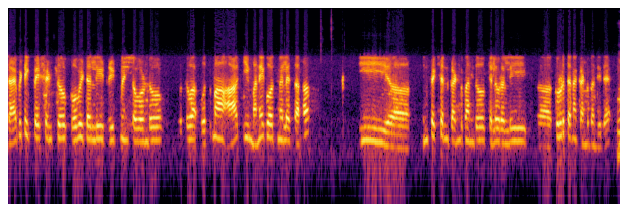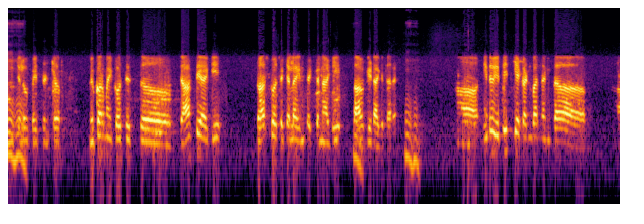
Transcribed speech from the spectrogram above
ಡಯಾಬಿಟಿಕ್ ಪೇಷಂಟ್ಸ್ ಕೋವಿಡ್ ಅಲ್ಲಿ ಟ್ರೀಟ್ಮೆಂಟ್ ತಗೊಂಡು ಉತ್ತಮ ಉತ್ತಮ ಆಗಿ ಮನೆಗೆ ಹೋದ್ಮೇಲೆ ಸಹ ಈ ಇನ್ಫೆಕ್ಷನ್ ಕಂಡು ಬಂದು ಕೆಲವರಲ್ಲಿ ಕುರುಡುತನ ಕಂಡು ಬಂದಿದೆ. ಕೆಲವು ಮೈಕೋಸಿಸ್ ಮ್ಯೂಕಾರ್ಮೈಕೋಸಿಸ್ ಜಾಸ್ತಿ ಆಗಿ ಶ್ವಾಸಕೋಶಕ್ಕೆಲ್ಲ ಇನ್ಫೆಕ್ಷನ್ ಆಗಿ ಸಾವಿಗೀಡಾಗಿದ್ದಾರೆ. ಇದು ಇತ್ತೀಚೆಗೆ ಕಂಡುಬಂದಂತ ಬಂದಂತ ಆ,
